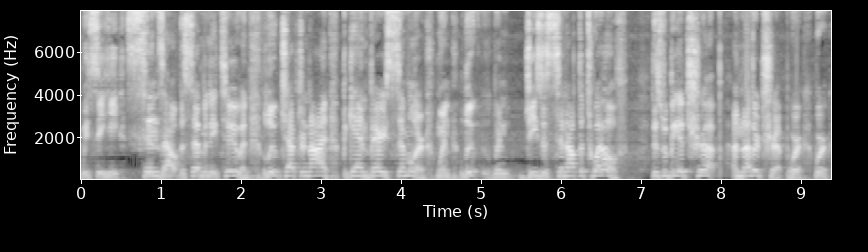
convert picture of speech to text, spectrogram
we see he sends out the 72. And Luke chapter 9 began very similar when Luke when Jesus sent out the 12. This would be a trip, another trip where, where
